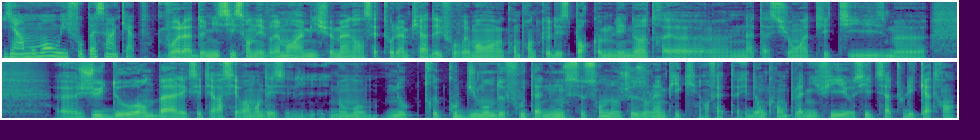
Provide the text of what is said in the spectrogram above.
Il y a un moment où il faut passer un cap. Voilà, 2006, on est vraiment à mi-chemin dans cette Olympiade. Il faut vraiment comprendre que des sports comme les nôtres, natation, athlétisme, judo, handball, etc. C'est vraiment des, notre Coupe du Monde de foot à nous, ce sont nos Jeux Olympiques, en fait. Et donc, on planifie aussi ça tous les quatre ans.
